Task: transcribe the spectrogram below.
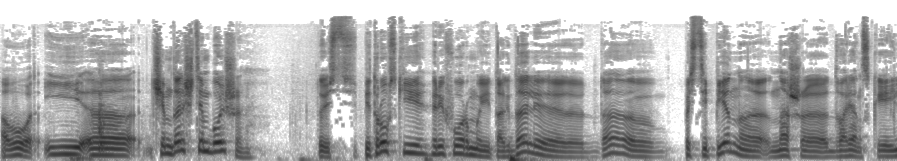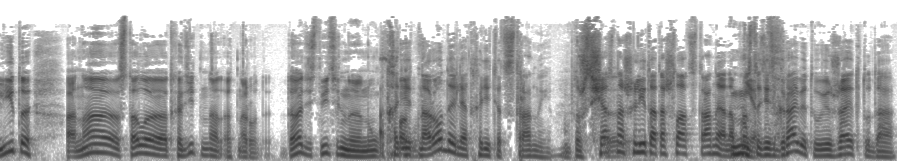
вот. И э, чем дальше, тем больше. То есть Петровские реформы и так далее, да, постепенно наша дворянская элита, она стала отходить на, от народа. Да, действительно. Ну, отходить от народа или отходить от страны? Потому что сейчас наша элита отошла от страны, она Нет. просто здесь грабит и уезжает туда.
